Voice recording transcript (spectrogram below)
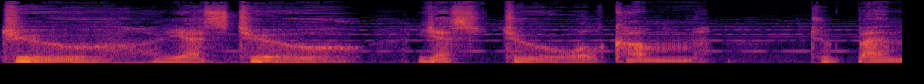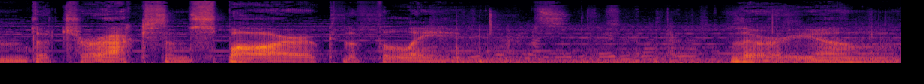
Two, yes, two, yes, two will come to bend the tracks and spark the flames. They're young,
